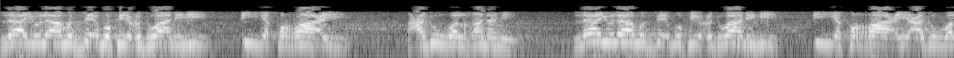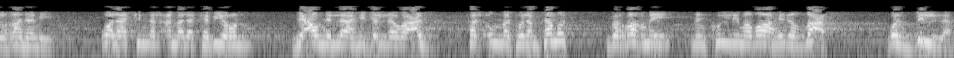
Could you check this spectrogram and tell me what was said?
لا يلام الذئب في عدوانه إن يكن راعي عدو الغنم. لا يلام الذئب في عدوانه إن يكن راعي عدو الغنم. ولكن الأمل كبير بعون الله جل وعز فالأمة لم تمت بالرغم من كل مظاهر الضعف والذلة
